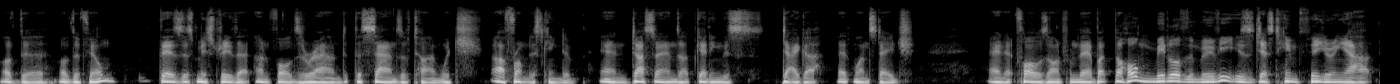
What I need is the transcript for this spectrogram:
of the of the film. there's this mystery that unfolds around the sands of time, which are from this kingdom. And Dastan ends up getting this dagger at one stage and it follows on from there. But the whole middle of the movie is just him figuring out.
